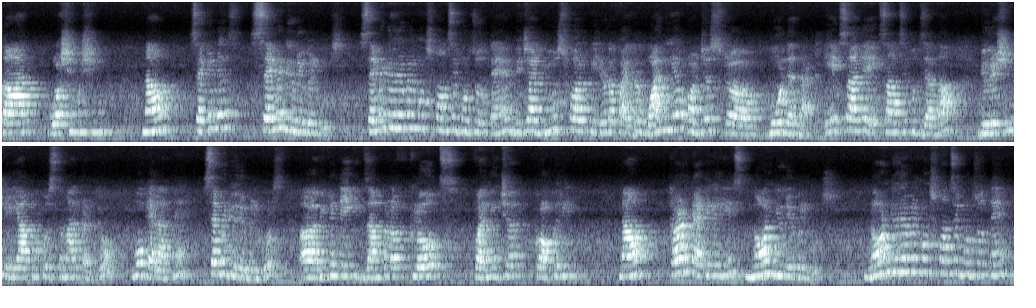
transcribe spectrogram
car washing machine now second is semi durable goods semi durable goods कौन से गुड्स होते हैं? Which are use for period of either one year और जस्ट मोर देन दैट एक साल या एक साल से कुछ ज़्यादा ड्यूरेशन के लिए आप उनको इस्तेमाल करते हो, वो कहलाते हैं semi durable goods we can take example of clothes furniture crockery now third category is non durable goods non durable goods कौन से गुड्स होते हैं?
